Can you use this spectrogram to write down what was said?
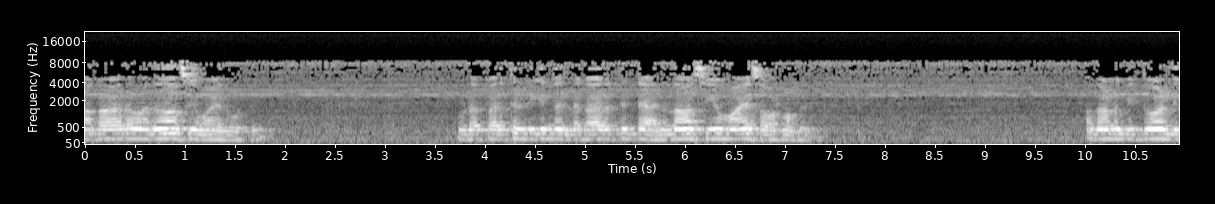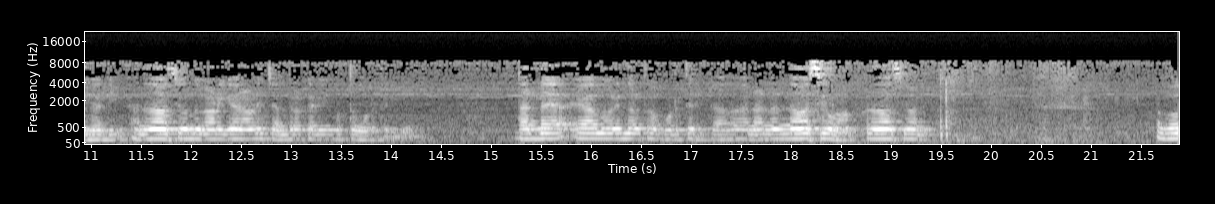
നകാരം അനുനാസികമായതുകൊണ്ട് ഇവിടെ പരത്തിലിരിക്കുന്ന ലകാരത്തിന്റെ അനുനാസികമായ സവർണം വരും. അതാണ് വിദ്വാൻ ലിഖതി അനുനാസികം എന്ന് കാണിക്കാനാണ് ചന്ദ്രക്കലി കുത്തം കൊടുത്തിരിക്കുന്നത്. തല്ല എന്ന് പറയുന്നിടത്ത് കൊടുത്തിട്ടില്ല അത് അനനാസികമാണ് അനുനാസികമാണ് അപ്പോ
